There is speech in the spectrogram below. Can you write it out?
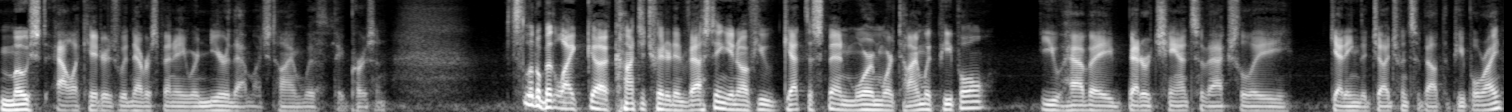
most allocators would never spend anywhere near that much time with a person. It's a little bit like uh, concentrated investing. You know, if you get to spend more and more time with people, you have a better chance of actually getting the judgments about the people right.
